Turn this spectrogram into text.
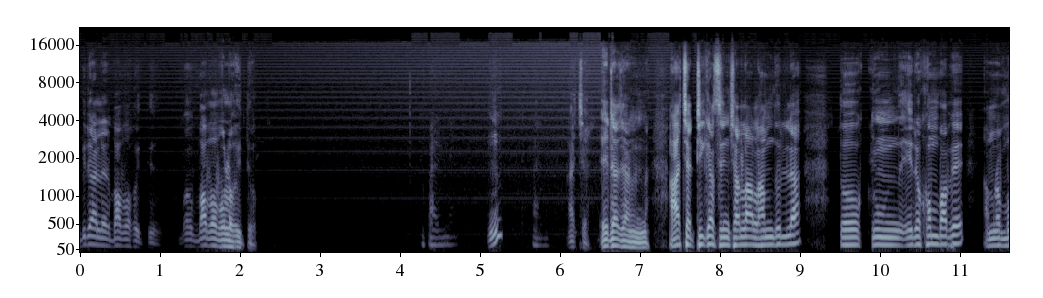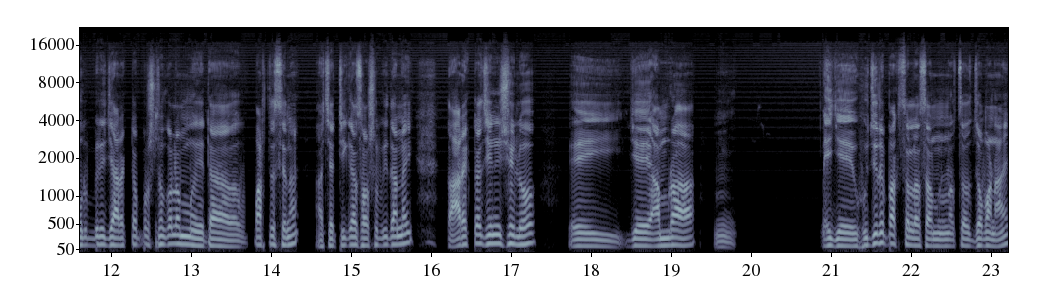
বিড়ালের বাবা হইতো বাবা বলা হইতো। আচ্ছা এটা জানেন না। আচ্ছা ঠিক আছে ইনশাল্লাহ আলহামদুলিল্লাহ। তো এরকমভাবে আমরা মুরব্বীর যে আরেকটা প্রশ্ন করলাম, এটা পারতেছে না। আচ্ছা ঠিক আছে, অসুবিধা নাই। তো আরেকটা জিনিস হলো এই যে আমরা এই যে হুজুরে পাক সাল্লাহ জমানায়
